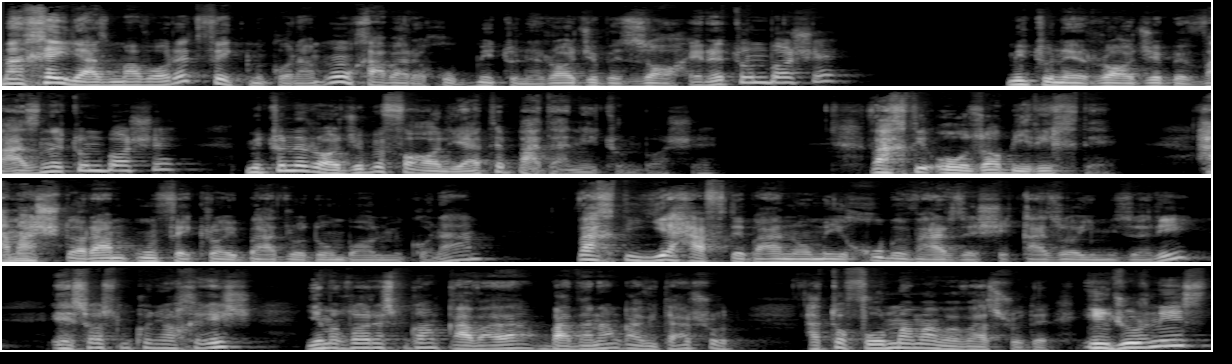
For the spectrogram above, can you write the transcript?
من خیلی از موارد فکر می‌کنم. اون خبر خوب می‌تونه راجع به ظاهرتون باشه می‌تونه راجع به وزنتون باشه می‌تونه راجع به فعالیت بدنیتون باشه. وقتی اوضاع بیریخته همش دارم اون فکرهای بد رو دنبال می‌کنم. وقتی یه هفته برنامه خوب ورزشی غذایی می‌ذاری احساس می‌کنی آخه یه مقدار اسم می‌کنم بدنم قوی تر شد. حتی فرمم هم عوض شده. اینجور نیست؟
